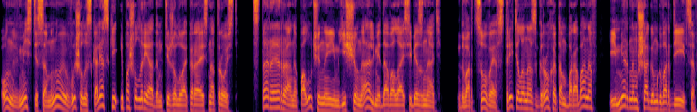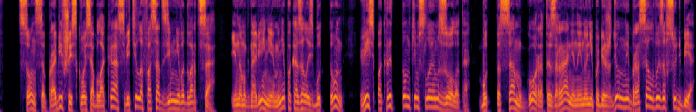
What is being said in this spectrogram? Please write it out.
Он вместе со мною вышел из коляски и пошел рядом, тяжело опираясь на трость. Старая рана, полученная им еще на Альме, давала о себе знать. Дворцовая встретила нас грохотом барабанов и мерным шагом гвардейцев. Солнце, пробившись сквозь облака, осветило фасад Зимнего дворца, и на мгновение мне показалось, будто он весь покрыт тонким слоем золота, будто сам город, израненный, но не побежденный, бросал вызов судьбе.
